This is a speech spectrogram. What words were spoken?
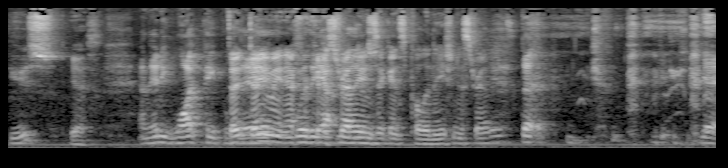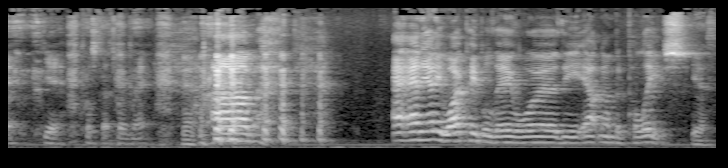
use. Yes. and the only white people Don't, there don't you mean were the African Australians against Polynesian Australians? the- yeah, yeah, of course that's what I meant. Yeah. Um, and the only white people there were the outnumbered police. Yes.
